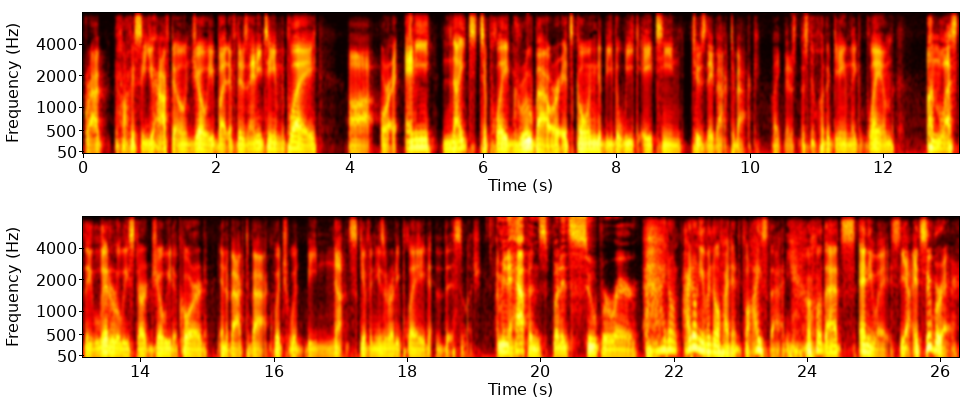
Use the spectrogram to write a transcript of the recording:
grab. Obviously, you have to own Joey, but if there's any team to play, uh, or any night to play Grubauer, it's going to be the Week 18 Tuesday back to back. Like there's there's no other game they can play him unless they literally start Joey Daccord in a back to back, which would be nuts given he's already played this much. I mean, it happens, but it's super rare. I don't I don't even know if I'd advise that. You know, that's anyways. Yeah, it's super rare.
